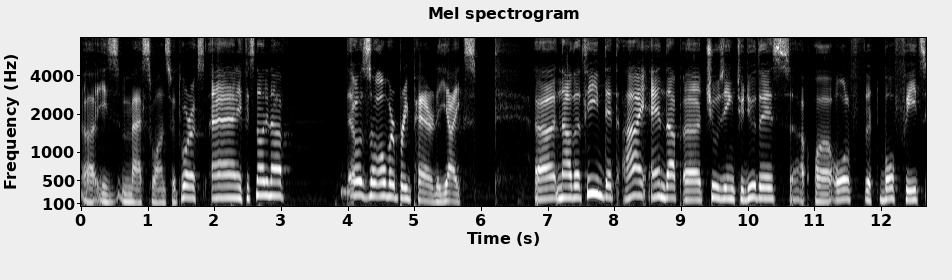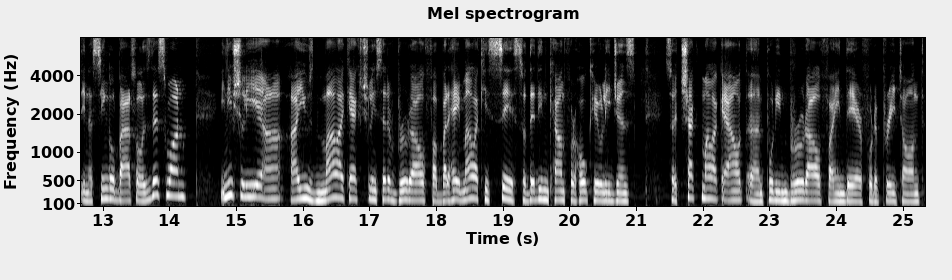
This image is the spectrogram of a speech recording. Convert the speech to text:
uh, is mass one so it works. And if it's not enough they're also over prepared yikes. Uh, now the theme that I end up uh, choosing to do this uh, uh, all both feats in a single battle is this one. Initially, uh, I used Malak actually instead of Brood Alpha, but hey, Malak is Sith, so they didn't count for Hokey Religions. So I checked Malak out and put in Brood Alpha in there for the pre-taunt.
